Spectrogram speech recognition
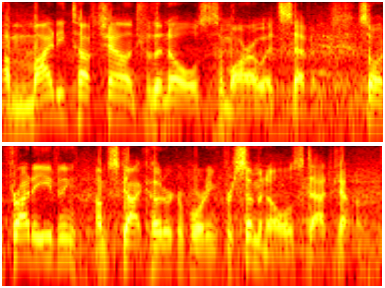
A mighty tough challenge for the Noles tomorrow at 7. So on Friday evening, I'm Scott Kotick reporting for Seminoles.com.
